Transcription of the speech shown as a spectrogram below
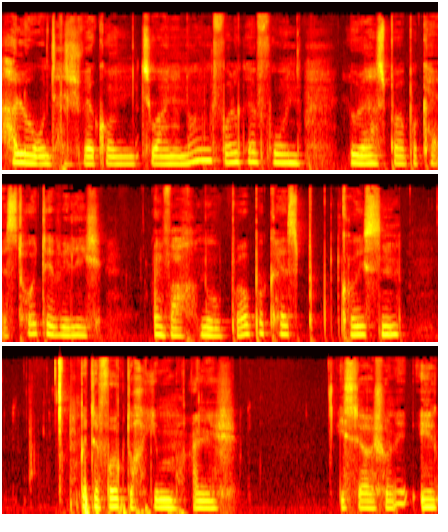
Hallo und herzlich willkommen zu einer neuen Folge von Lulas Broadcast. Heute will ich einfach nur Broadcast grüßen. Bitte folgt doch ihm eigentlich. Ist ja schon eh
